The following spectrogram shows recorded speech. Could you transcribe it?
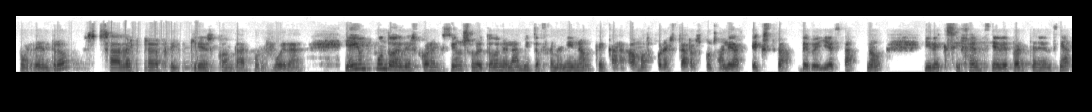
por dentro, sabes lo que quieres contar por fuera. Y hay un punto de desconexión, sobre todo en el ámbito femenino, que cargamos con esta responsabilidad extra de belleza ¿no? y de exigencia y de pertenencia,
